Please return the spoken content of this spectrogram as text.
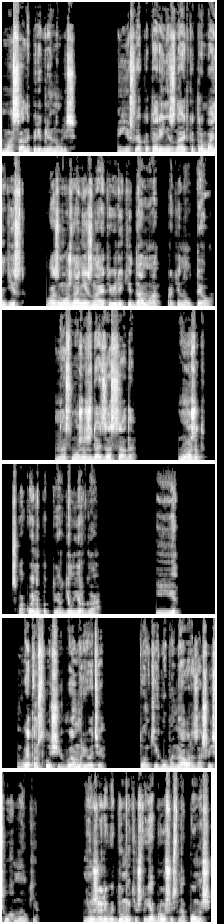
Масаны переглянулись. Если о Катарине знает контрабандист, возможно, они знают великие дома, протянул Тео. Нас может ждать засада. Может, спокойно подтвердил Ерга. И? В этом случае вы умрете. Тонкие губы Нава разошлись в ухмылке. Неужели вы думаете, что я брошусь на помощь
